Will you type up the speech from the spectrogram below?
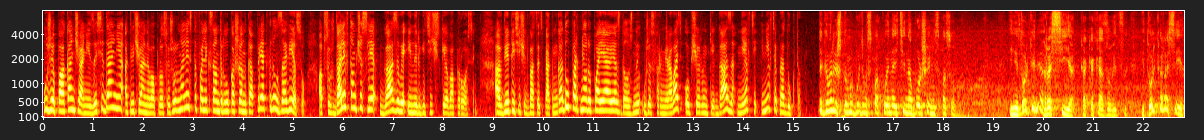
Уже по окончании заседания, отвечая на вопросы журналистов, Александр Лукашенко приоткрыл завесу. Обсуждали в том числе газовые и энергетические вопросы. А в 2025 году партнеры по ЕАЭС должны уже сформировать общие рынки газа, нефти и нефтепродуктов. Ты говоришь, что мы будем спокойно идти на большее не способны. И не только Россия, как оказывается, не только Россия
